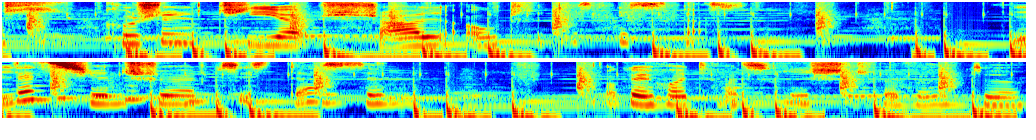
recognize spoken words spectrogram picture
Was? Kuscheltier-Schal-Outfit. Was ist das? Lätzchen-Shirt. Was ist das denn? Okay, heute hat es recht verwendete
